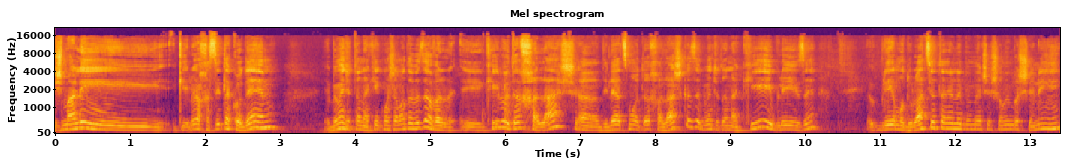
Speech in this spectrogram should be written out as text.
נשמע לי, כאילו יחסית לקודם, באמת יותר נקי כמו שאמרת וזה, אבל אה, כאילו יותר חלש, הדיליי עצמו יותר חלש כזה, באמת יותר נקי, בלי זה, בלי המודולציות האלה באמת ששומעים בשני,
